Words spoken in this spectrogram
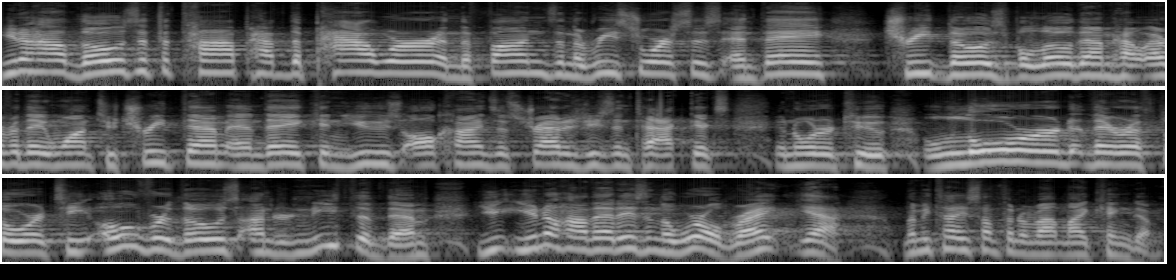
You know how those at the top have the power and the funds and the resources, and they treat those below them however they want to treat them, and they can use all kinds of strategies and tactics in order to lord their authority over those underneath of them. You, you know how that is in the world, right? Yeah. Let me tell you something about my kingdom.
